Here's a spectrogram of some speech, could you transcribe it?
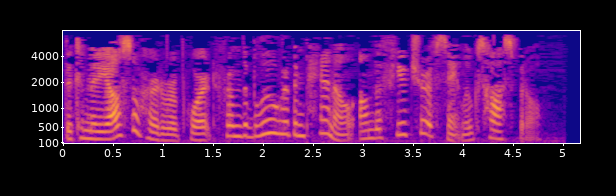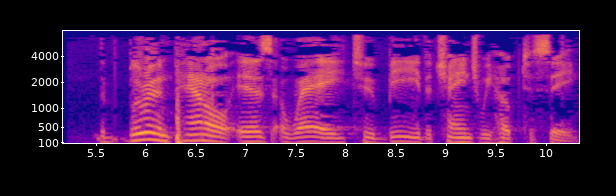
The committee also heard a report from the Blue Ribbon Panel on the future of St. Luke's Hospital. The Blue Ribbon Panel is a way to be the change we hope to see.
